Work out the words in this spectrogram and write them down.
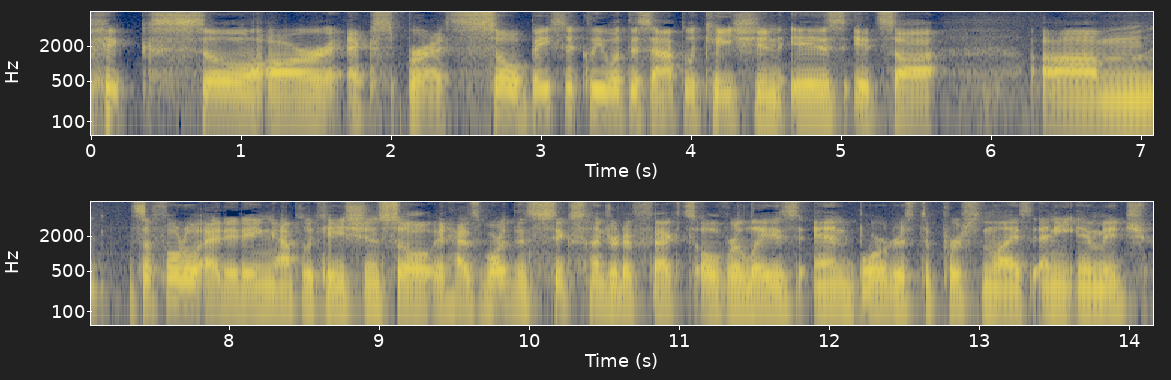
Pixlr Express. So basically what this application is, it's a um, it's a photo editing application, so it has more than 600 effects, overlays, and borders to personalize any image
